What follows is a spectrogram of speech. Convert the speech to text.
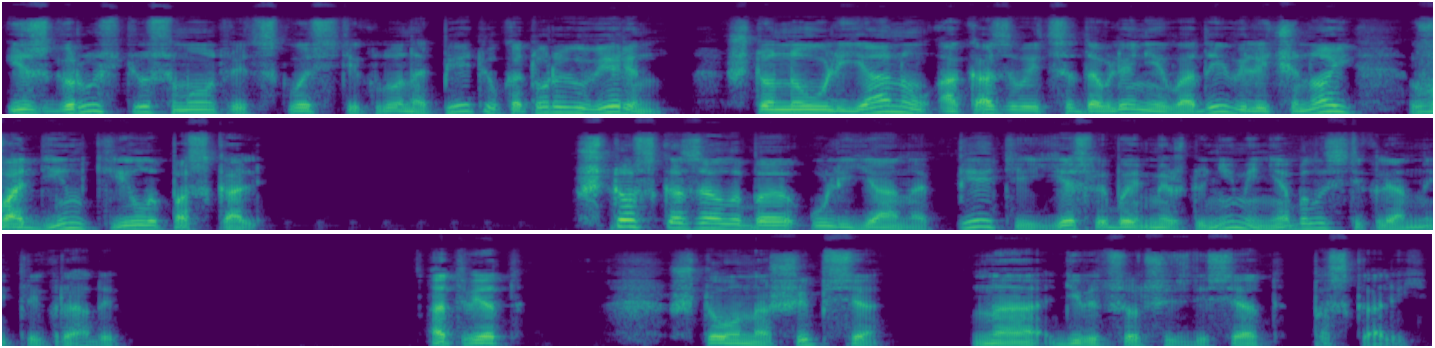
и с грустью смотрит сквозь стекло на Петю, который уверен, что на Ульяну оказывается давление воды величиной в 1 килопаскаль. Что сказала бы Ульяна Пете, если бы между ними не было стеклянной преграды? Ответ, что он ошибся на 960 паскалей.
